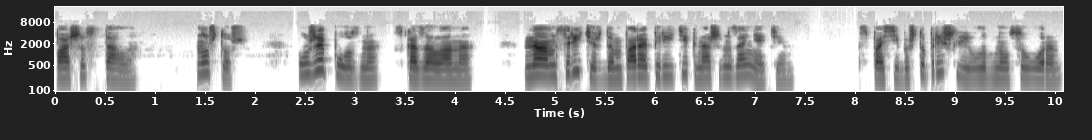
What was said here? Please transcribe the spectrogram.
Паша встала. «Ну что ж, уже поздно», — сказала она. «Нам с Ричардом пора перейти к нашим занятиям». «Спасибо, что пришли», — улыбнулся Уоррен.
